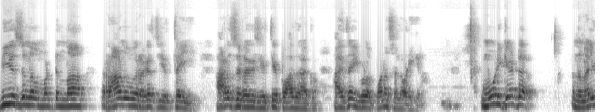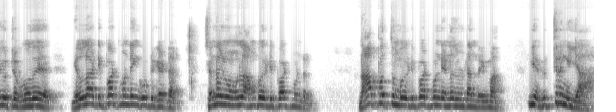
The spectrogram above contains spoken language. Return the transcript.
பிஎஸ்என்எல் மட்டும்தான் இராணுவ ரகசியத்தை. அரசு ரகசியத்தை பாதுகாக்கும். அதுதான் இவ்வளோ பணம் செலவழிக்கிறான் மோடி கேட்டார். அந்த நலிவுற்ற போது எல்லா டிபார்ட்மெண்ட்டையும் கூப்பிட்டு கேட்டார். சென்ட்ரல் கவர்மெண்ட்டில் ஐம்பது டிபார்ட்மெண்ட் இருக்கு. நாற்பத்தொம்பது டிபார்ட்மெண்ட் என்ன சொல்லிட்டான் தெரியுமா? ஐயா வித்துருங்க ஐயா.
